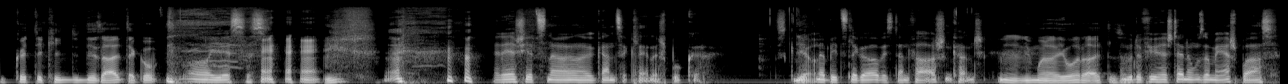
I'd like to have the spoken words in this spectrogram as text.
ein Götterkind in das Alter kommt. Oh, Jesus. Ja, der ist jetzt noch ein ganz kleiner Spucker. Das geht Ja. noch ein bisschen gehen, bis du dann verarschen kannst. Ich bin nicht mal ein Jahr alt. Also. Aber dafür hast du dann umso mehr Spaß.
